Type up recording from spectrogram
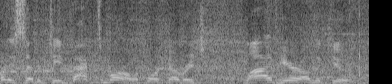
2017. Back tomorrow with more coverage live here on theCUBE.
